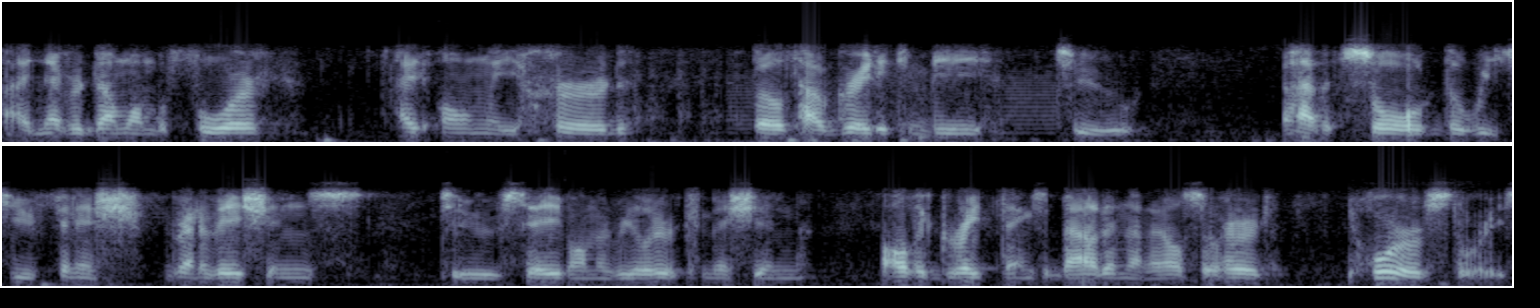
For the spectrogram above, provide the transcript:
I'd never done one before. I'd only heard both how great it can be to have it sold the week you finish renovations, to save on the realtor commission, all the great things about it. And then I also heard horror stories.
